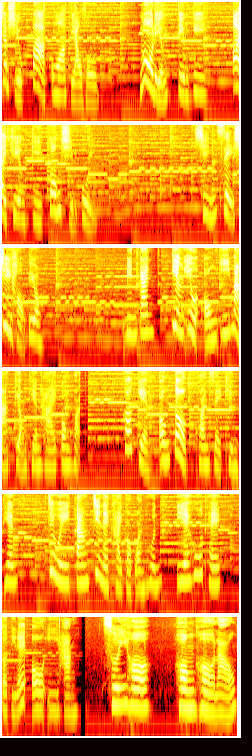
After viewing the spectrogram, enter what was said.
接受百官调号。五陵登基，爱卿其功甚伟，新世世效忠。民间竟有王一马共天下的讲法，可见王道权势倾天。这位当今的开国元勋，伊的府体就伫咧乌衣巷，翠河风河楼。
